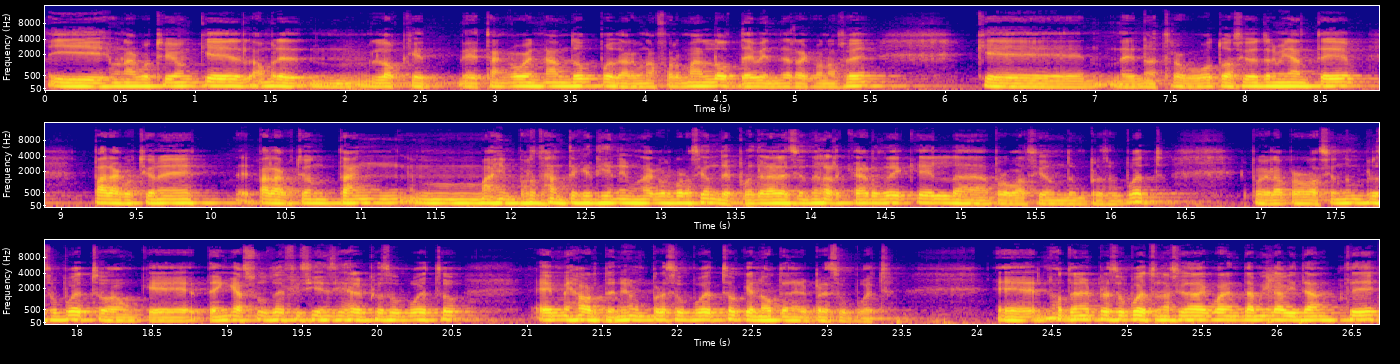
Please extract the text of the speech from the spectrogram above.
y es una cuestión que, hombre, los que están gobernando, pues de alguna forma los deben de reconocer que nuestro voto ha sido determinante para cuestiones para la cuestión tan más importante que tiene una corporación después de la elección del alcalde que la aprobación de un presupuesto porque la aprobación de un presupuesto aunque tenga sus deficiencias el presupuesto es mejor tener un presupuesto que no tener presupuesto eh, no tener presupuesto en una ciudad de 40.000 habitantes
